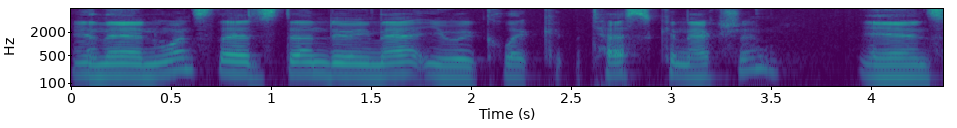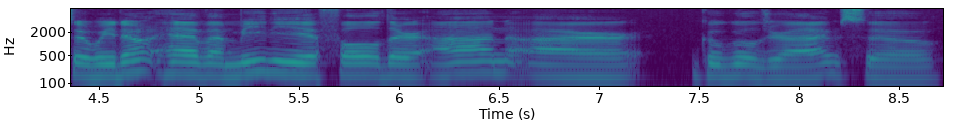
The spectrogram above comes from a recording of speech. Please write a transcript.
and then once that's done doing that you would click Test Connection and so we don't have a media folder on our Google Drive, so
